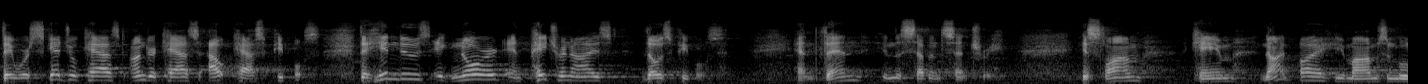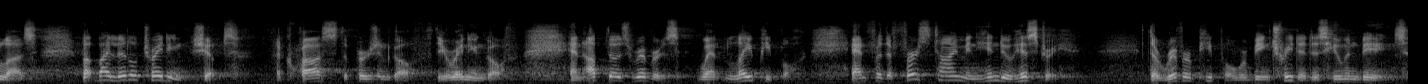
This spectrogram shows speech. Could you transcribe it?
They were schedule caste, undercast, outcast peoples. The Hindus ignored and patronized those peoples. And then in the seventh century, Islam came not by imams and mullahs, but by little trading ships across the Persian Gulf, the Iranian Gulf. And up those rivers went lay people. And for the first time in Hindu history, the river people were being treated as human beings.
